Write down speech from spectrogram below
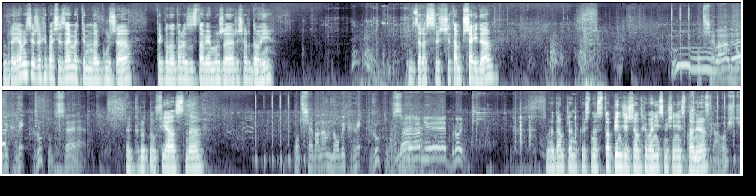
Dobra, ja myślę, że chyba się zajmę tym na górze. Tego na dole zostawię może Ryszardowi. Zaraz sobie się tam przejdę. Potrzeba nam nowych rekrutów, ser. Rekrutów, jasne. Potrzeba nam nowych rekrutów, Na ser. ramię broń! Dobra, dam prędkość na 150, chyba nic mi się nie Wasza stanie. łaskawość?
